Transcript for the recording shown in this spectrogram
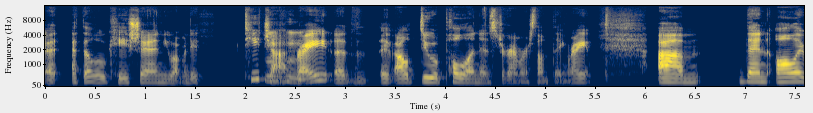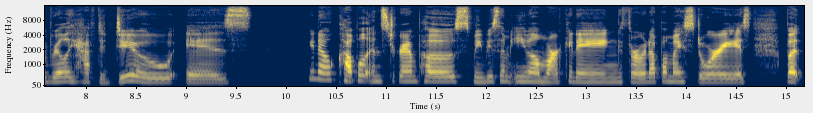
at, at the location you want me to teach at, Mm-hmm. right? Uh, if I'll do a poll on Instagram or something, right? Um, then all I really have to do is you know, couple Instagram posts, maybe some email marketing, throw it up on my stories, but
